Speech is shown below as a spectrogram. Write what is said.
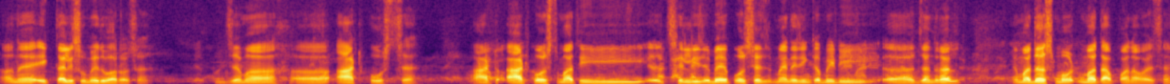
અને એકતાલીસ ઉમેદવારો છે. જેમાં આઠ પોસ્ટ છે. આઠ આઠ પોસ્ટમાંથી છેલ્લી જે બે પોસ્ટ છે, મેનેજિંગ કમિટી જનરલ, એમાં દસ મત આપવાના હોય છે.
